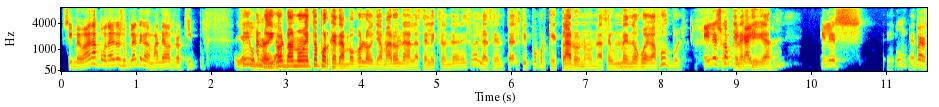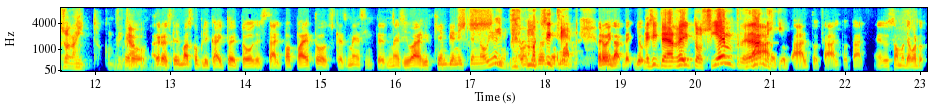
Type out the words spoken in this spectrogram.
si me van a poner de suplente, que me manden a otro equipo. Sí, bueno, digo el mal momento porque tampoco lo llamaron a la selección de Venezuela, ese el tipo, porque claro, no, no hace un mes no juega fútbol. Él es actividad. ¿eh? Él es Sí, un pero- personajito complicado. Pero, pero es que el más complicadito de todos está el papá de todos, que es Messi. Entonces Messi va a decir quién viene y quién no Sí, viene. pero Entonces es Messi te-. Pero venga, ve- yo, Messi te da rédito siempre, Dani. claro, total, total, total. En eso estamos de acuerdo.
